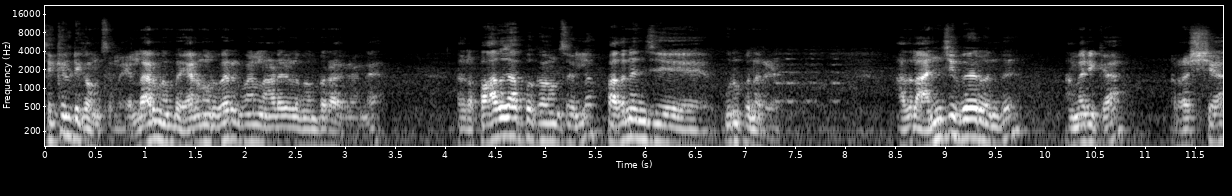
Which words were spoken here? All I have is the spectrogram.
செக்யூரிட்டி கவுன்சில் எல்லாரும் மெம்பர் இரநூறு பேருக்கு மேலே நாடுகளில் மெம்பர் ஆகுறாங்க. அதில் பாதுகாப்பு கவுன்சிலில் பதினஞ்சு உறுப்பினர்கள். அதில் அஞ்சு பேர் வந்து America Russia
